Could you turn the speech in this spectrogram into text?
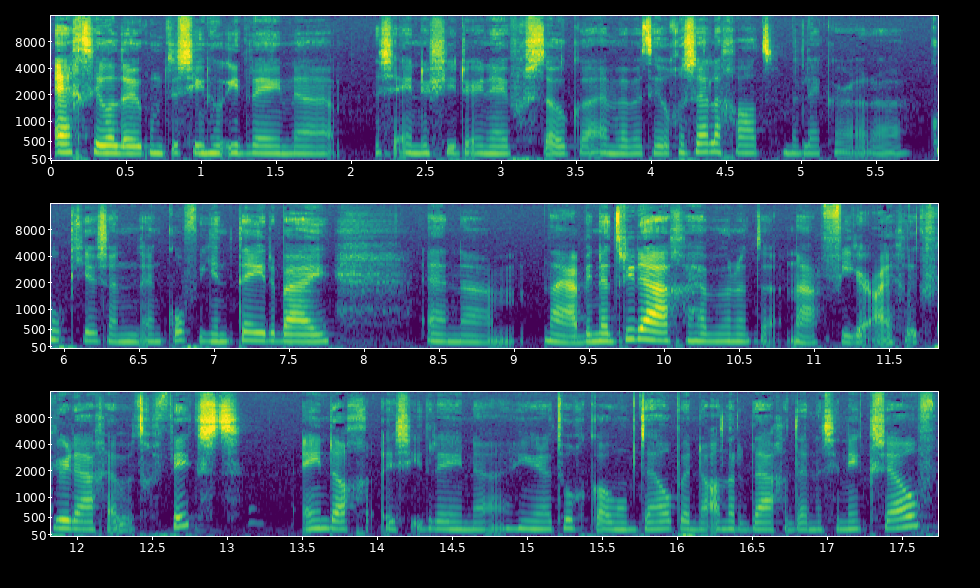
Echt heel leuk om te zien hoe iedereen uh, zijn energie erin heeft gestoken. En we hebben het heel gezellig gehad met lekker uh, koekjes en, en koffie en thee erbij. En um, nou ja, binnen drie dagen hebben we het, nou vier eigenlijk, vier dagen hebben we het gefixt. Eén dag is iedereen uh, hier naartoe gekomen om te helpen. En de andere dagen Dennis en ik zelf.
